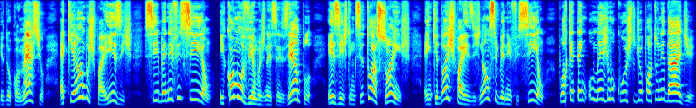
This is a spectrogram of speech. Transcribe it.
e do comércio é que ambos países se beneficiam. E, como vimos nesse exemplo, existem situações em que dois países não se beneficiam porque têm o mesmo custo de oportunidade.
